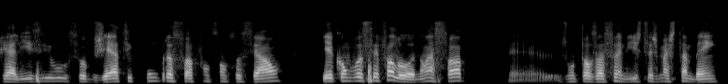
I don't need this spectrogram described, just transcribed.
realize o seu objeto e cumpra a sua função social. E como você falou, não é só junto aos acionistas, mas também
